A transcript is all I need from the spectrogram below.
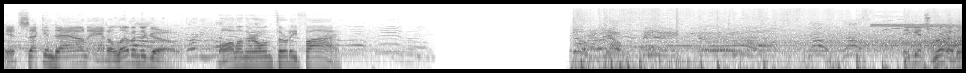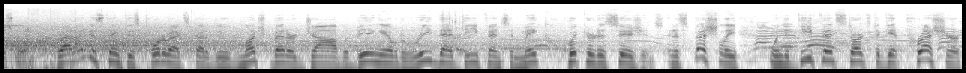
It's second down and 11 to go. All on their own 35. Gets rid of this one. Brad, I just think this quarterback's got to do a much better job of being able to read that defense and make quicker decisions. And especially when the defense starts to get pressure,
